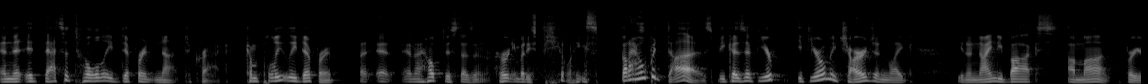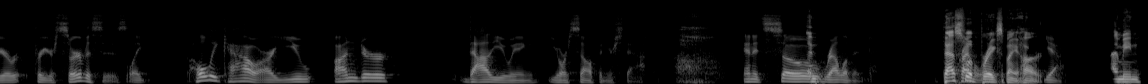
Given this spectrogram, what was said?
and it, that's a totally different nut to crack, completely different. And, and I hope this doesn't hurt anybody's feelings, but I hope it does because if you're if you're only charging like you know 90 bucks a month for your for your services, like holy cow, are you undervaluing yourself and your staff? And it's so And- relevant. That's Prevalent. what breaks my heart. Yeah. I mean,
